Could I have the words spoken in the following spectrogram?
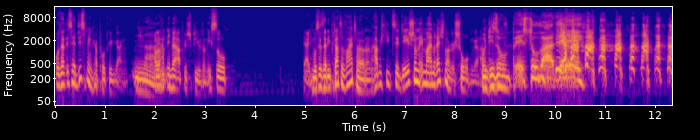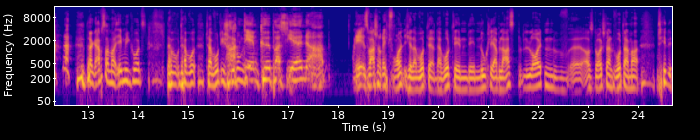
und dann ist der Discman kaputt gegangen. Nein. Also hat nicht mehr abgespielt. Und ich so, ja, ich muss jetzt ja die Platte weiterhören. Und dann habe ich die CD schon in meinen Rechner geschoben gehabt. Und die so, bist du wahnsinnig? da gab es dann mal irgendwie kurz, da, da, da wurde die Stimmung. dem Köpers die Hände ab. Nee, es war schon recht freundlich. Da wurde, der, da wurde den, den Nuclear Blast-Leuten äh, aus Deutschland, wurde da mal, die,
